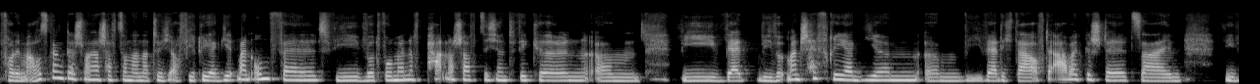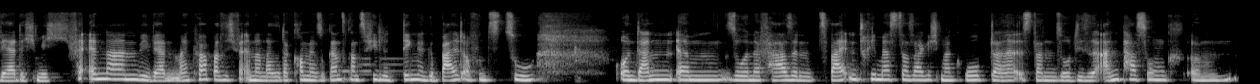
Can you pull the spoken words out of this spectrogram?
vor dem Ausgang der Schwangerschaft, sondern natürlich auch, wie reagiert mein Umfeld, wie wird wohl meine Partnerschaft sich entwickeln, ähm, wie, werd, wie wird mein Chef reagieren, ähm, wie werde ich da auf der Arbeit gestellt sein, wie werde ich mich verändern, wie werden mein Körper sich verändern. Also da kommen ja so ganz, ganz viele Dinge geballt auf uns zu. Und dann ähm, so in der Phase im zweiten Trimester, sage ich mal grob, da ist dann so diese Anpassung ähm,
